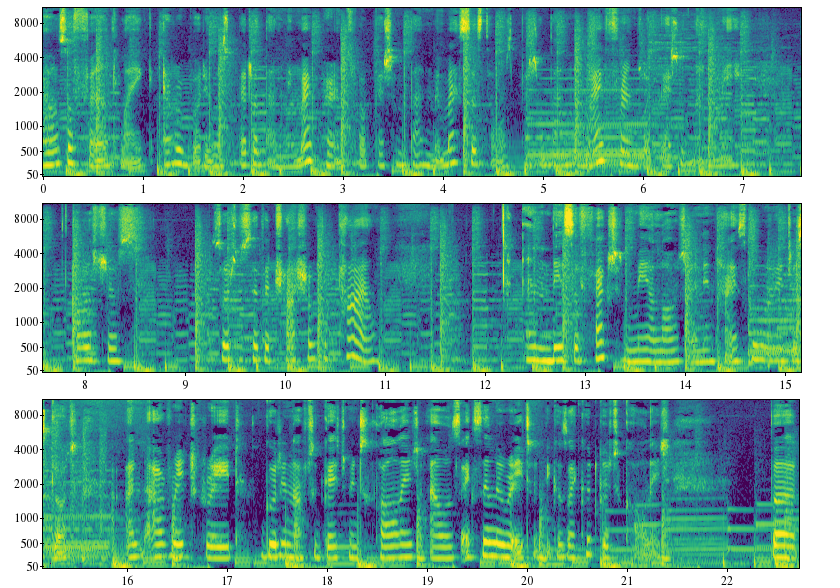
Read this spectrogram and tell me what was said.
I also felt like everybody was better than me. My parents were better than me. My sister was better than me. My friends were better than me. I was just, so to say, the trash of the pile. And this affected me a lot. And in high school, when I just got an average grade good enough to get me to college. I was exhilarated because I could go to college. But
